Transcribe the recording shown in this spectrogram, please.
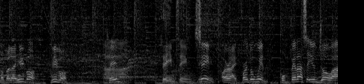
Mabalahibo. Vivo. Same? Same, same. Same. Alright, for the win. Kumpira sa iyong jowa,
